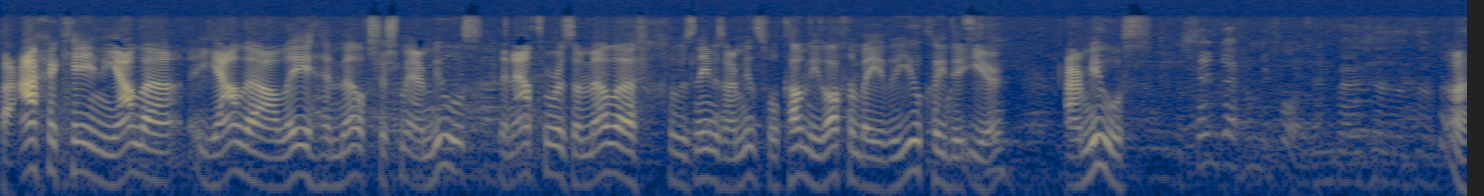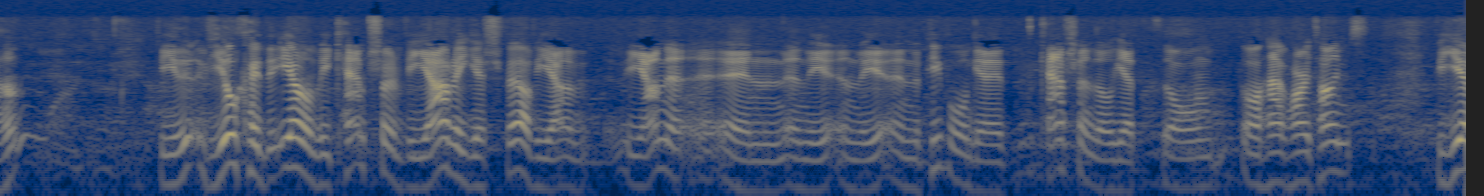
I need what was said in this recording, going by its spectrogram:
V'achar kein yala yala aleihem melech sheshmei Armilus. Then afterwards, a melech whose name is Armilus will come. V'yilachem by Yilkei the ear. Armilus. The same guy from before. Uh, Uh huh. The Yilkei the ear will be captured. V'yari yeshvel the and and the and the and the people will get captured. They'll get they'll they'll have hard times. The and the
